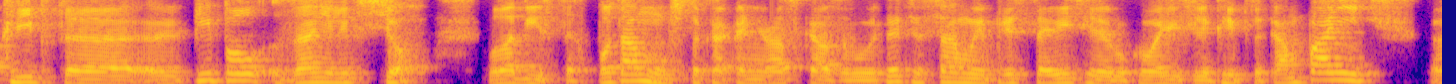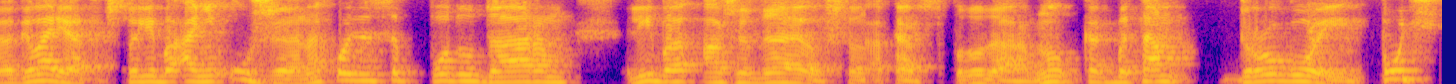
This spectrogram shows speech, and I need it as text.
Крипто э, people заняли все в лоббистах, потому что, как они рассказывают, эти самые представители, руководители криптокомпаний э, говорят, что либо они уже находятся под ударом, либо ожидают, что окажутся под ударом. Ну, как бы там другой путь,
